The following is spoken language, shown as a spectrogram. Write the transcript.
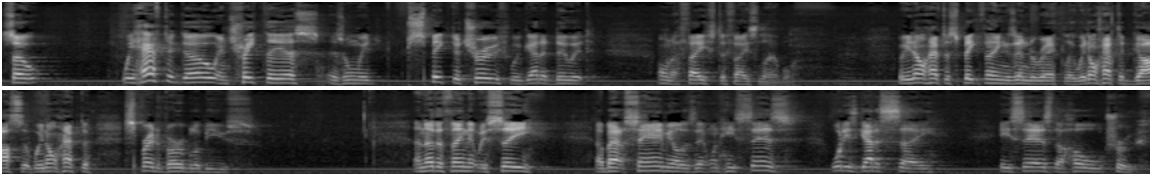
So we have to go and treat this as when we speak the truth, we've got to do it on a face to face level. We don't have to speak things indirectly. We don't have to gossip. We don't have to spread verbal abuse. Another thing that we see about Samuel is that when he says what he's got to say, he says the whole truth.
